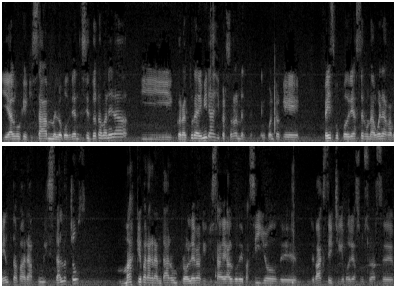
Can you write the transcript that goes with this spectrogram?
Y es algo que quizás me lo podrían decir de otra manera y con altura de miras y personalmente. Encuentro que Facebook podría ser una buena herramienta para publicitar los shows, más que para agrandar un problema que quizás es algo de pasillo, de, de backstage y que podría solucionarse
